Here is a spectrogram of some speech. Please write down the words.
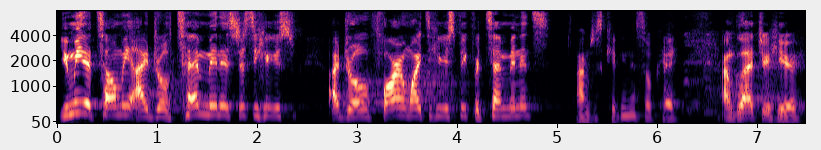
You mean to tell me I drove 10 minutes just to hear you? I drove far and wide to hear you speak for 10 minutes? I'm just kidding. It's okay. I'm glad you're here.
